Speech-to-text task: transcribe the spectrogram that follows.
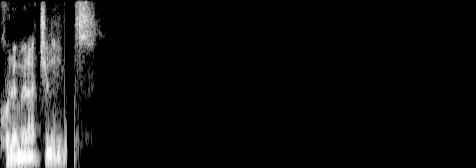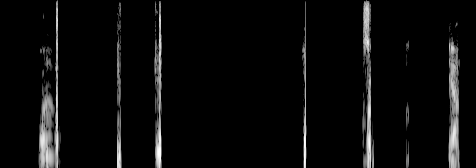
ኮለመናችን ኢንቮይስ yeah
